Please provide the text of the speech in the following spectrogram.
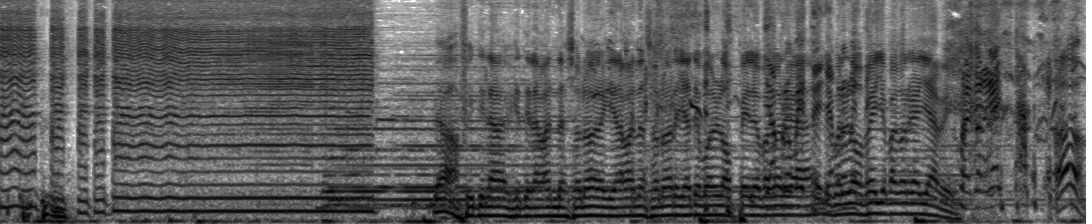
No, fíjate la, fíjate la banda sonora, que ya la banda sonora ya te pone los pelos para Ya colgar, promete, te ya pone los vellos para colgar llave. Oh,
